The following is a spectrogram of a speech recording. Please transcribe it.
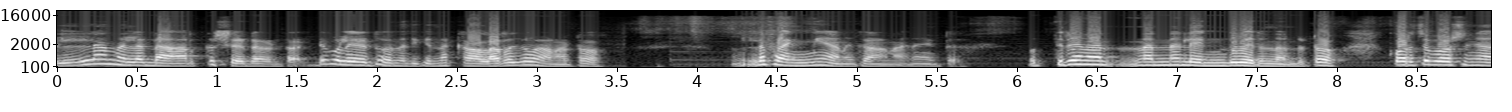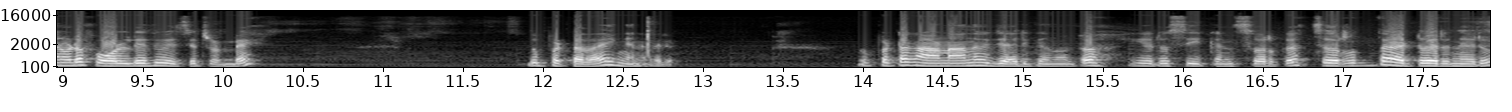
എല്ലാം നല്ല ഡാർക്ക് ഷെയ്ഡാണ് കേട്ടോ അടിപൊളിയായിട്ട് വന്നിരിക്കുന്ന കളറുകളാണ് കേട്ടോ നല്ല ഭംഗിയാണ് കാണാനായിട്ട്. ഒത്തിരി നല്ല ലെങ്ത് വരുന്നുണ്ട് കേട്ടോ കുറച്ച് പോർഷൻ ഞാനിവിടെ ഫോൾഡ് ചെയ്ത് വെച്ചിട്ടുണ്ടേ. ദുപ്പട്ടതാ ഇങ്ങനെ വരും. ദുപ്പട്ട കാണാമെന്ന് വിചാരിക്കുന്നു കേട്ടോ ഈ ഒരു സീക്വൻസ് വർക്ക് ചെറുതായിട്ട് വരുന്നൊരു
